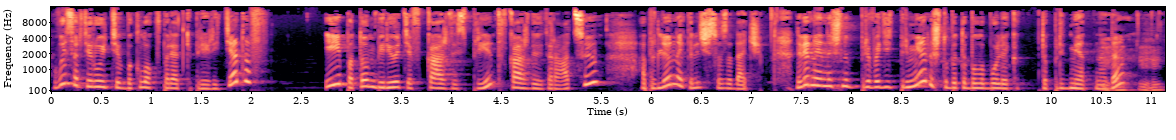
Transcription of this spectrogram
Вы сортируете бэклог в порядке приоритетов, и потом берете в каждый спринт, в каждую итерацию определенное количество задач. Наверное, я начну приводить примеры, чтобы это было более как-то предметно, uh-huh, да? Uh-huh.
